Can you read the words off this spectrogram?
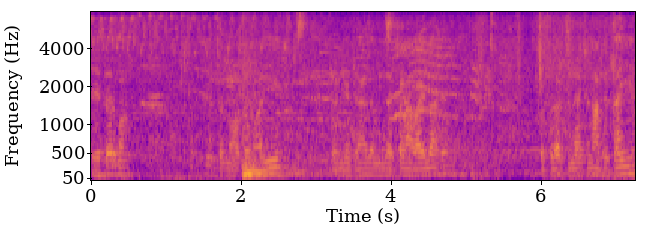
ખેતરમાં. ખેતરમાં ઓટો મારીએ. કારણ કે ત્યાં આગળ લીલા ચણા વાયેલા છે. તો ચણા લેતા આવીએ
